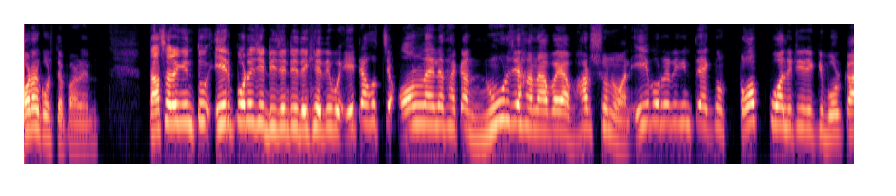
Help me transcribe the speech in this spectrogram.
অর্ডার করতে পারেন। তাছাড়া কিন্তু এরপরে যে ডিজাইনটি দেখিয়ে দিব, এটা হচ্ছে অনলাইনে থাকা নূরজাহান আবায়া ভার্সন ওয়ান এই বোরকাটি কিন্তু একদম টপ কোয়ালিটির একটি বোরকা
